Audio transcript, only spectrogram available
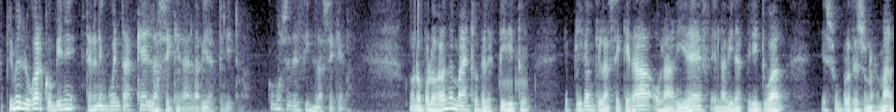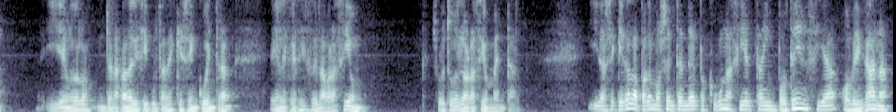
En primer lugar, conviene tener en cuenta qué es la sequedad en la vida espiritual. ¿Cómo se define la sequedad? Bueno, por los grandes maestros del espíritu explican que la sequedad o la aridez en la vida espiritual es un proceso normal y es una de las grandes dificultades que se encuentran en el ejercicio de la oración, sobre todo en la oración mental. Y la sequedad la podemos entender pues como una cierta impotencia o de gana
